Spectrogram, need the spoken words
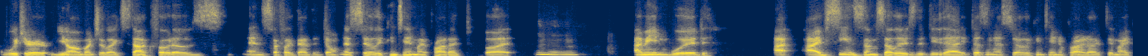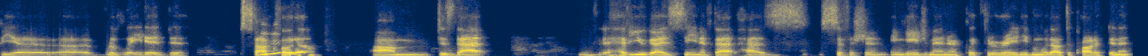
which are, you know, a bunch of like stock photos and stuff like that that don't necessarily contain my product. But hmm I mean, would I, I've seen some sellers that do that. It doesn't necessarily contain a product. It might be a, a related stock Mhm. photo. Um, does that have you guys seen if that has sufficient engagement or click through rate even without the product in it?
